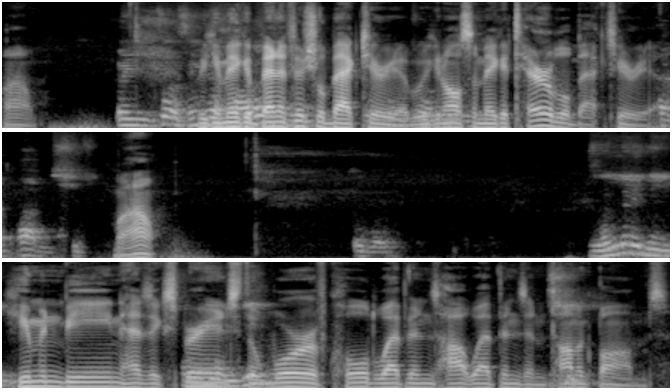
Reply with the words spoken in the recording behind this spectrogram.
Wow. We can make a beneficial bacteria, but we can also make a terrible bacteria. Wow. Human being has experienced the war of cold weapons, hot weapons, and atomic bombs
